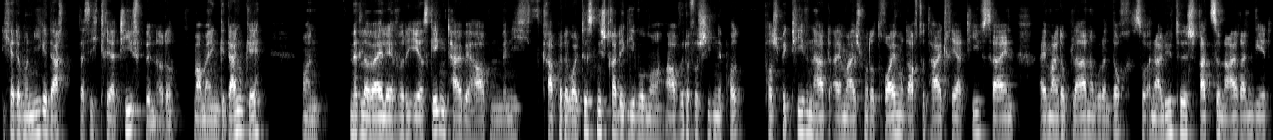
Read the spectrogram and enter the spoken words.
ich hätte mir nie gedacht, dass ich kreativ bin oder war mein Gedanke. Und mittlerweile würde ich eher das Gegenteil behaupten, wenn ich gerade bei der Walt Disney-Strategie, wo man auch wieder verschiedene Perspektiven hat. Einmal ist man der Träumer, darf total kreativ sein. Einmal der Planer, wo dann doch so analytisch, rational rangeht.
